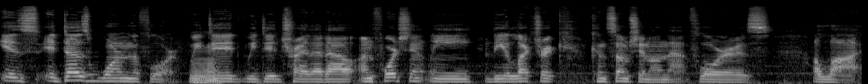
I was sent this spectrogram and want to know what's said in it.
is it does warm the floor. We did we did try that out. Unfortunately, the electric consumption on that floor is a lot,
